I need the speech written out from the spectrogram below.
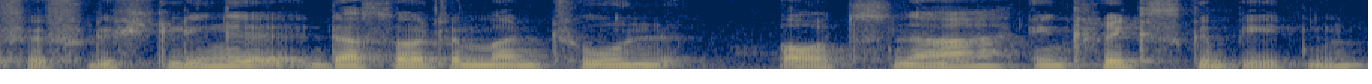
für Flüchtlinge, das sollte man tun ortsnah in Kriegsgebieten.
